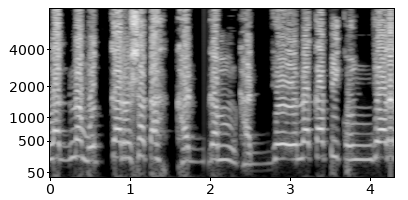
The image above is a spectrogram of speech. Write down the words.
లగ్నముత్కర్షత ఖడ్గం ఖడ్గేన కపి కుంజర.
